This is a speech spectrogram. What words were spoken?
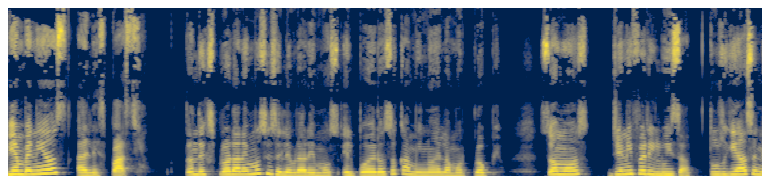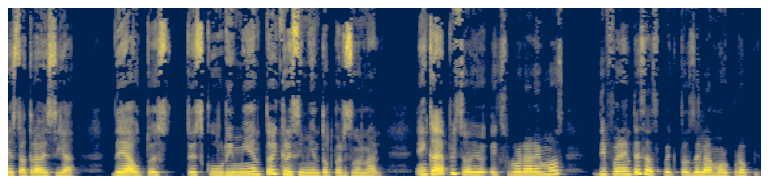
Bienvenidos al espacio, donde exploraremos y celebraremos el poderoso camino del amor propio. Somos Jennifer y Luisa, tus guías en esta travesía de autodescubrimiento y crecimiento personal. En cada episodio exploraremos diferentes aspectos del amor propio,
